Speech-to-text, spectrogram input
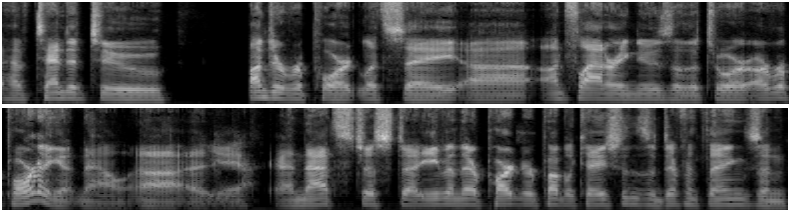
have tended to underreport, let's say, uh, unflattering news of the tour are reporting it now. Uh, yeah, and that's just uh, even their partner publications and different things, and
